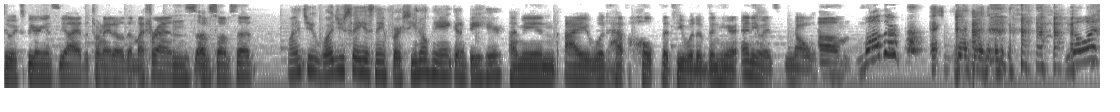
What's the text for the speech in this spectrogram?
to experience the eye of the tornado than my friends of subset. Why'd you Why'd you say his name first? You know he ain't gonna be here. I mean, I would have hoped that he would have been here. Anyways, No. um, mother. You know what?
